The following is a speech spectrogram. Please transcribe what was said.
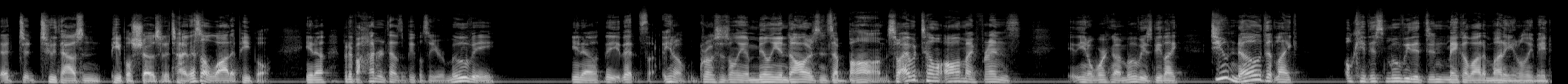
uh, two thousand people shows at a time. That's a lot of people. You know, but if a hundred thousand people see your movie, you know they, that's you know grosses only a million dollars and it's a bomb. So I would tell all of my friends, you know, working on movies, be like, do you know that like. Okay, this movie that didn't make a lot of money and only made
